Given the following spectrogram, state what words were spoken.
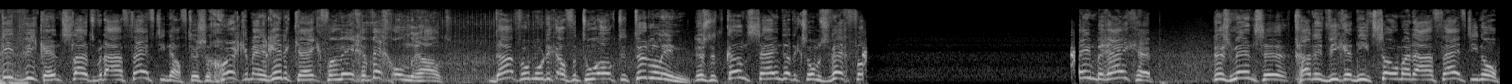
Dit weekend sluiten we de A15 af tussen Gorkum en Ridderkerk vanwege wegonderhoud. Daarvoor moet ik af en toe ook de tunnel in. Dus het kan zijn dat ik soms wegval... geen bereik heb. Dus mensen, ga dit weekend niet zomaar de A15 op.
